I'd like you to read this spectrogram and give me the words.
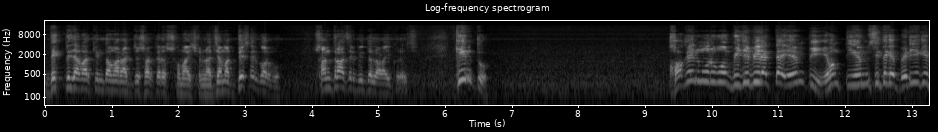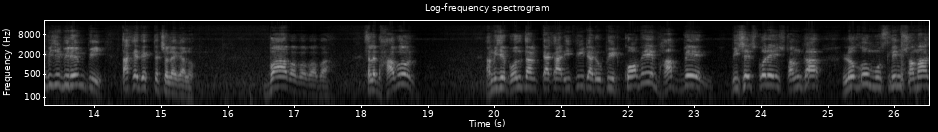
দেখতে যাওয়ার কিন্তু আমার রাজ্য সরকারের সময় ছিল না, যে আমার দেশের গর্ব। সন্ত্রাসের বিরুদ্ধে লড়াই করেছে। কিন্তু খগেন মুর্মু বিজেপির একটা এমপি এবং টিএমসি থেকে বেরিয়ে গিয়ে বিজেপির এমপি, তাকে দেখতে চলে গেল। বা বাবা বাবা। তাহলে ভাবুন, আমি যে বলতাম টাকা রিপিট আর রিপিট কবে ভাববেন? বিশেষ করে এই সংখ্যা, লঘু মুসলিম সমাজ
